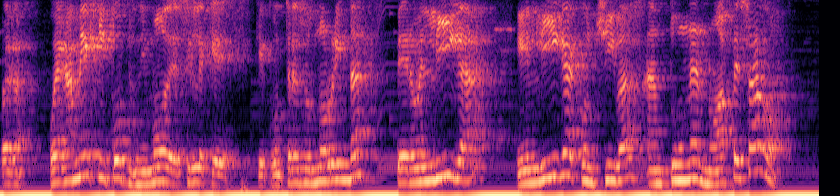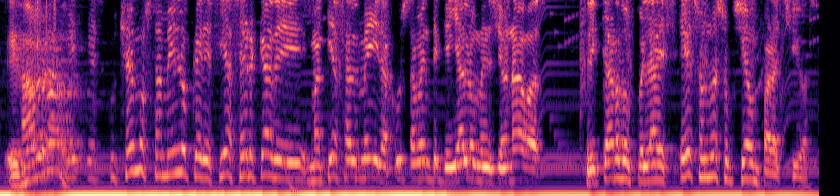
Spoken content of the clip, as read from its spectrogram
juega, juega México, pues ni modo de decirle que, que contra esos no rinda, pero en liga, en liga con Chivas, Antuna no ha pesado. Es la Ahora, verdad. eh, escuchemos también lo que decía acerca de Matías Almeida, justamente que ya lo mencionabas, Ricardo Peláez. Eso no es opción para Chivas.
